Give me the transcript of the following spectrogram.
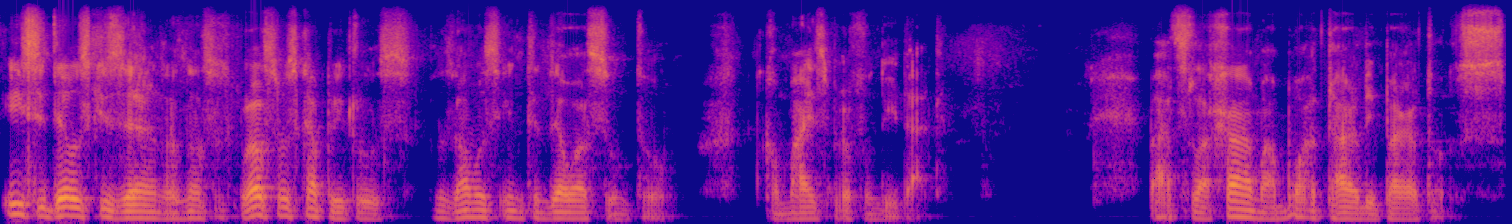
E se Deus quiser, nos nossos próximos capítulos, nós vamos entender o assunto com mais profundidade. Batzlacham, uma boa tarde para todos.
